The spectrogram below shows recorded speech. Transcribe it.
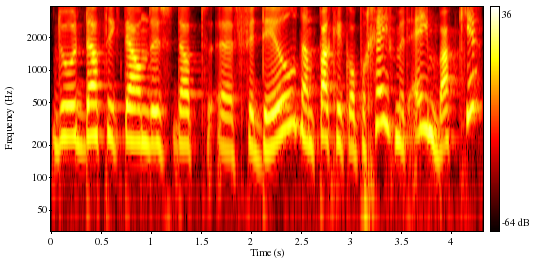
doordat ik dan dus dat uh, verdeel, dan pak ik op een gegeven moment één bakje.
